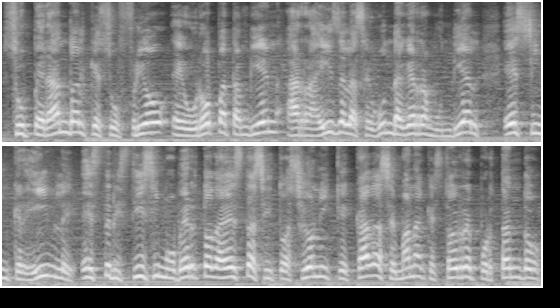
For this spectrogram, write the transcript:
superando al que sufrió Europa también a raíz de la Segunda Guerra Mundial. Es increíble, es tristísimo ver toda esta situación y que cada semana que estoy reportando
